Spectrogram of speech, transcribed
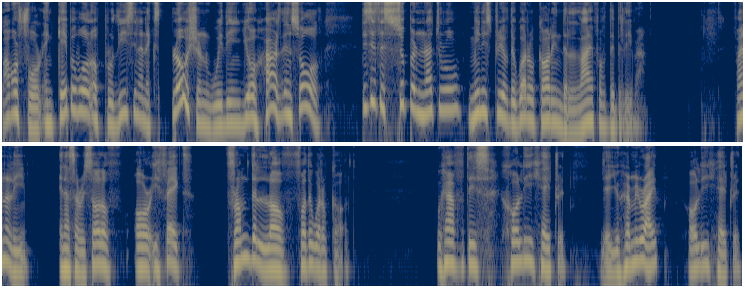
powerful and capable of producing an explosion within your heart and soul. This is the supernatural ministry of the Word of God in the life of the believer. Finally, and as a result of or effect from the love for the Word of God, we have this holy hatred. Yeah, you heard me right. Holy hatred.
